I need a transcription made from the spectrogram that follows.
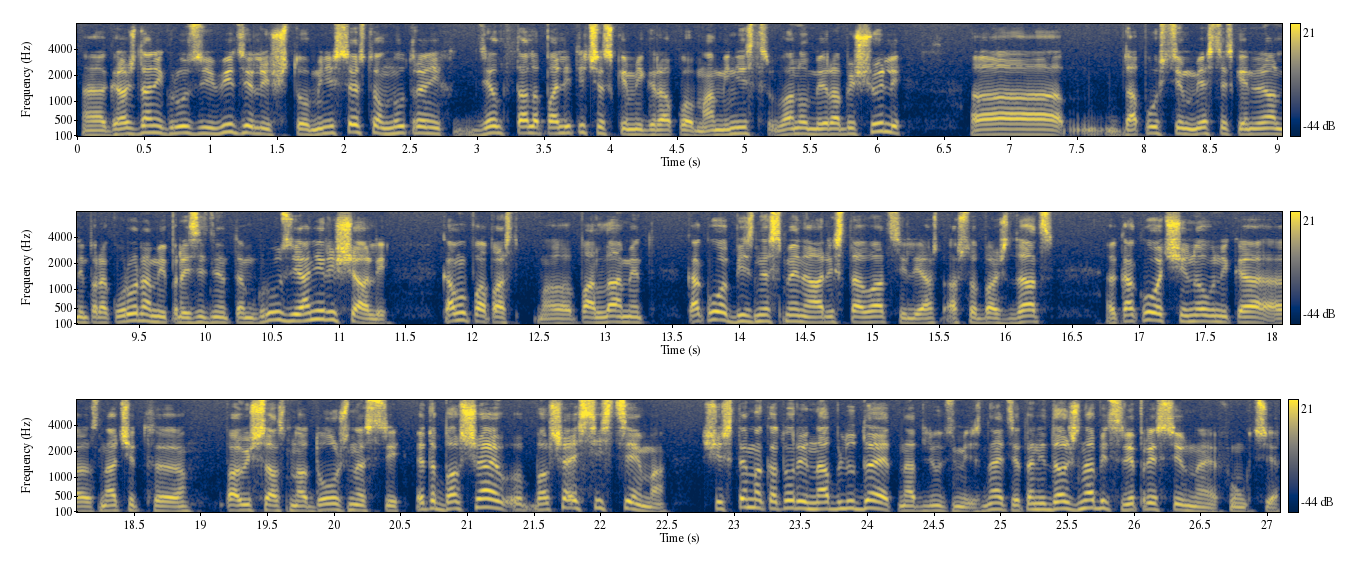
граждане Грузии видели, что Министерство внутренних дел стало политическим игроком, а министр Вано Мирабишвили, допустим, вместе с генеральным прокурором и президентом Грузии, они решали, кому попасть в парламент, какого бизнесмена арестовать или ос- освобождать, какого чиновника, значит, повышать на должности. Это большая, большая система, система, которая наблюдает над людьми. Знаете, это не должна быть репрессивная функция.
